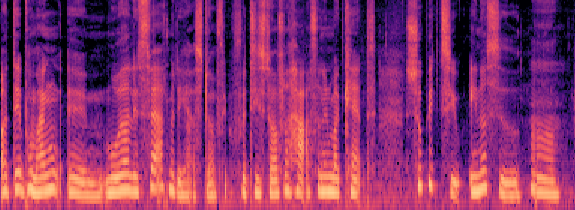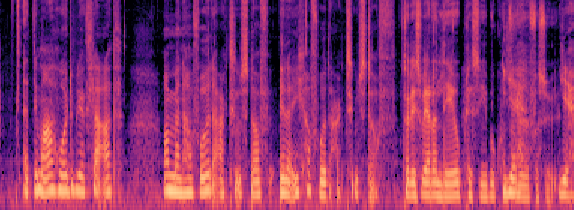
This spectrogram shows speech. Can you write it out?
Og det er på mange øh, måder lidt svært med det her stof, jo, fordi stoffet har sådan en markant subjektiv inderside. Mm at det meget hurtigt bliver klart, om man har fået et aktivt stof, eller ikke har fået et aktivt stof. Så det er svært at lave placebo-kontrollerede ja, forsøg? Ja,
